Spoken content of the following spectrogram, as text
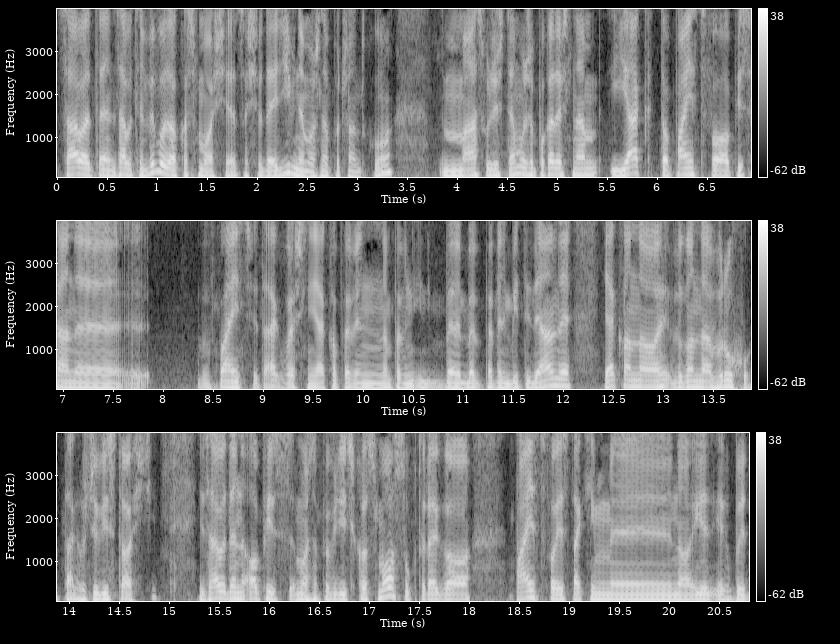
cały ten, cały ten wywód o kosmosie, co się wydaje dziwne może na początku, ma służyć temu, że pokazać nam, jak to państwo opisane w państwie, tak, właśnie jako pewien, no, pewien, pewien bit idealny, jak ono wygląda w ruchu, tak, w rzeczywistości. I cały ten opis, można powiedzieć, kosmosu, którego państwo jest takim, y, no, jakby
